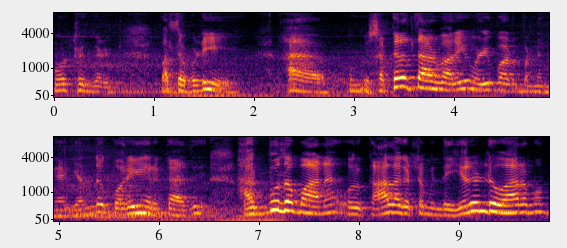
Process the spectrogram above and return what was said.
போற்றுங்கள். மற்றபடி உங்கள் சக்கரத்தாழ்வாரையும் வழிபாடு பண்ணுங்கள் எந்த குறையும் இருக்காது. அற்புதமான ஒரு காலகட்டம் இந்த இரண்டு வாரமும்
